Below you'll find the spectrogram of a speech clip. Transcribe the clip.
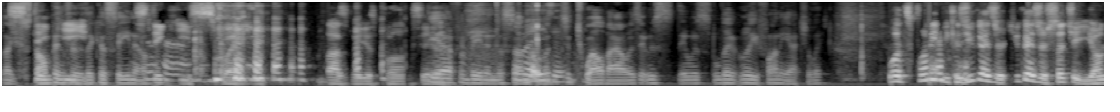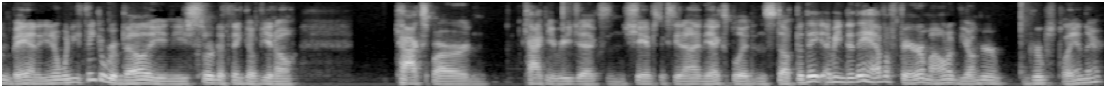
like stomping through the casino. stinky, sweaty Las Vegas punks. Yeah. Yeah, from being in the sun for Amazing. like, 12 hours. It was it was literally funny actually. Well, it's funny because you guys are you guys are such a young band, and you know when you think of Rebellion, you sort of think of you know Cock Sparrer and Cockney Rejects and Sham sixty nine, and the Exploit and stuff. But they, I mean, do they have a fair amount of younger groups playing there?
